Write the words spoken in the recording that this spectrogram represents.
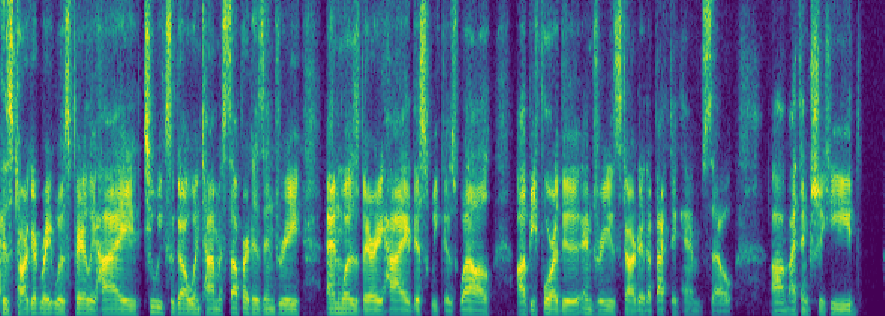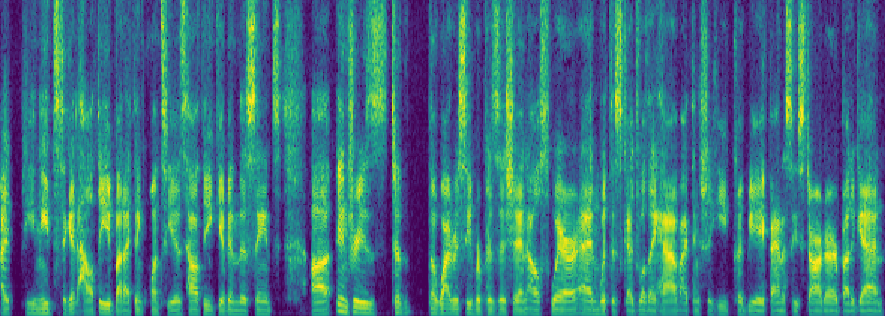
his target rate was fairly high two weeks ago when Thomas suffered his injury and was very high this week as well uh, before the injuries started affecting him. So um, I think Shaheed, I, he needs to get healthy, but I think once he is healthy, given the Saints' uh, injuries to the wide receiver position elsewhere and with the schedule they have, I think Shaheed could be a fantasy starter. But again,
